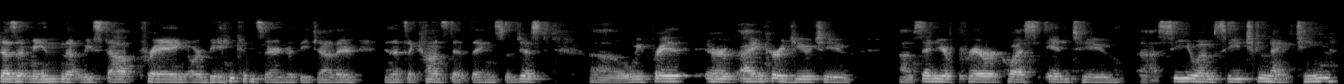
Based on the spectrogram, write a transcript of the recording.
doesn't mean that we stop praying or being concerned with each other. And it's a constant thing. So, just uh, we pray, or I encourage you to um, send your prayer requests into uh, CUMC219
